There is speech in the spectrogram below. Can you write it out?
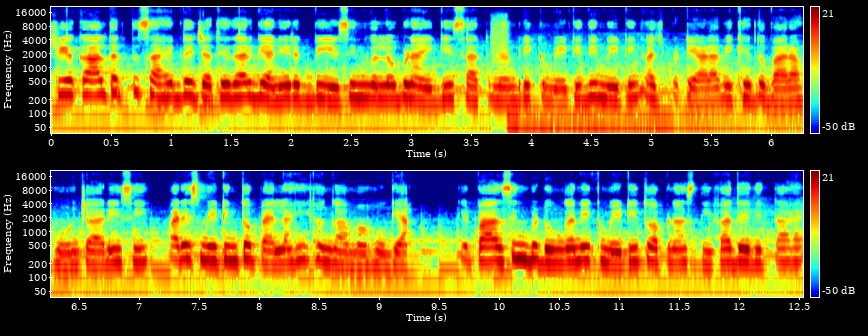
ਸ਼੍ਰੀ ਅਕਾਲ ਤਖਤ ਸਾਹਿਬ ਦੇ ਜਥੇਦਾਰ ਗਿਆਨੀ ਰਗਬੀਰ ਸਿੰਘ ਵੱਲੋਂ ਬਣਾਈ ਗਈ 7 ਮੈਂਬਰੀ ਕਮੇਟੀ ਦੀ ਮੀਟਿੰਗ ਅੱਜ ਪਟਿਆਲਾ ਵਿਖੇ ਦੁਬਾਰਾ ਹੋਣ ਜਾ ਰਹੀ ਸੀ, ਪਰ ਇਸ ਮੀਟਿੰਗ ਤੋਂ ਪਹਿਲਾਂ ਹੀ ਹੰਗਾਮਾ ਹੋ ਗਿਆ। ਕਿਰਪਾਲ ਸਿੰਘ ਬਡੂੰਗਰ ਨੇ ਕਮੇਟੀ ਤੋਂ ਆਪਣਾ ਅਸਤੀਫਾ ਦੇ ਦਿੱਤਾ ਹੈ।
